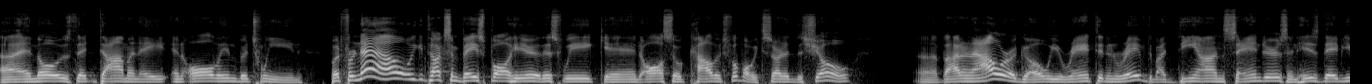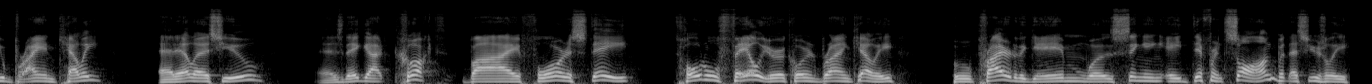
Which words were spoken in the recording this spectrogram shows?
uh, and those that dominate, and all in between. But for now, we can talk some baseball here this week and also college football. We started the show uh, about an hour ago. We ranted and raved about Deion Sanders and his debut, Brian Kelly at LSU, as they got cooked by Florida State. Total failure, according to Brian Kelly who prior to the game was singing a different song, but that's usually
